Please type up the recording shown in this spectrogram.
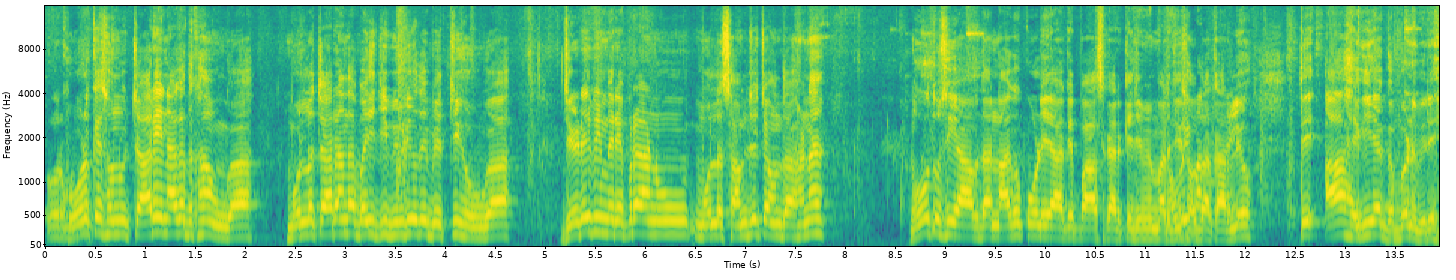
ਖੋਲ ਕੇ ਤੁਹਾਨੂੰ ਚਾਰੇ ਨਗ ਦਿਖਾਉਂਗਾ। ਮੁੱਲ ਚਾਰਾਂ ਦਾ ਬਾਈ ਜੀ ਵੀਡੀਓ ਦੇ ਵਿੱਚ ਹੀ ਹੋਊਗਾ। ਜਿਹੜੇ ਵੀ ਮੇਰੇ ਭਰਾ ਨੂੰ ਮੁੱਲ ਸਮਝ ਚ ਆਉਂਦਾ ਹਨਾ ਉਹ ਤੁਸੀਂ ਆਪ ਦਾ ਨਗ ਕੋਲੇ ਆ ਕੇ ਪਾਸ ਕਰਕੇ ਜਿਵੇਂ ਮਰਜ਼ੀ ਸੌਦਾ ਕਰ ਲਿਓ। ਤੇ ਆ ਹੈਗੀ ਆ ਗੱਬਣ ਵੀਰੇ।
